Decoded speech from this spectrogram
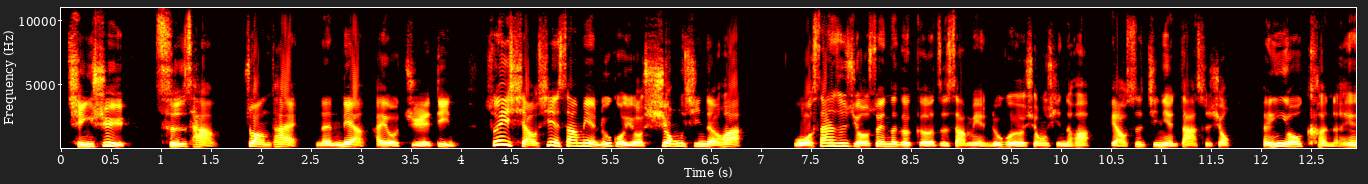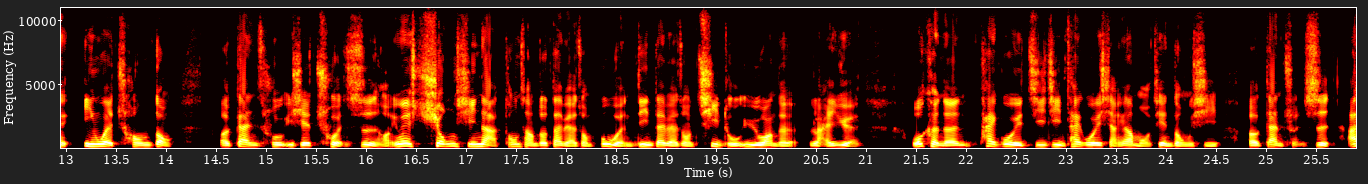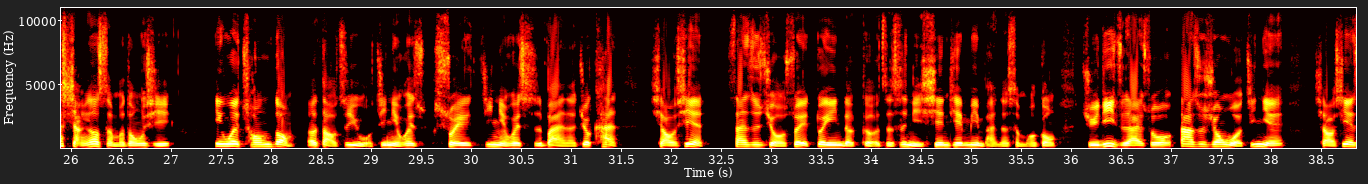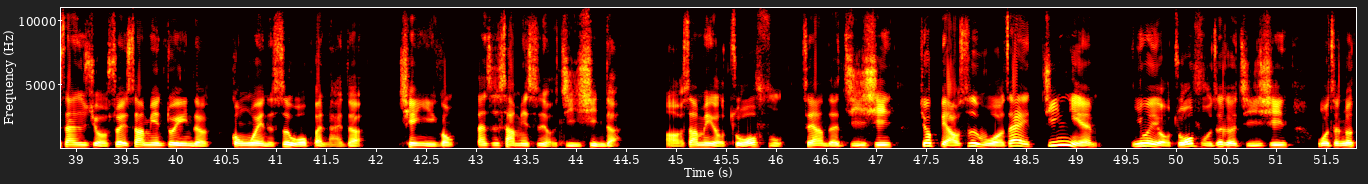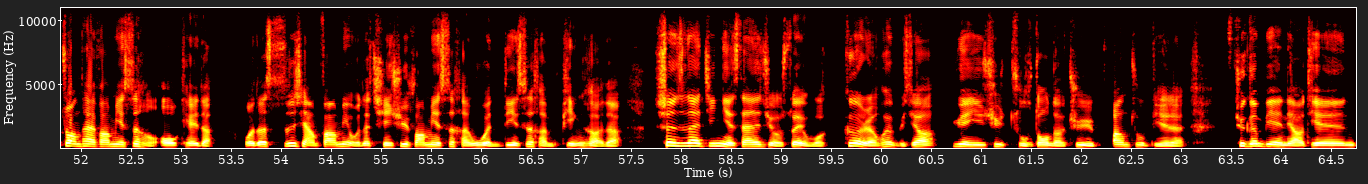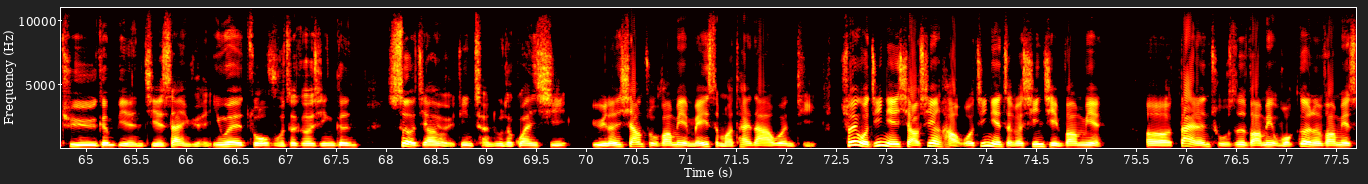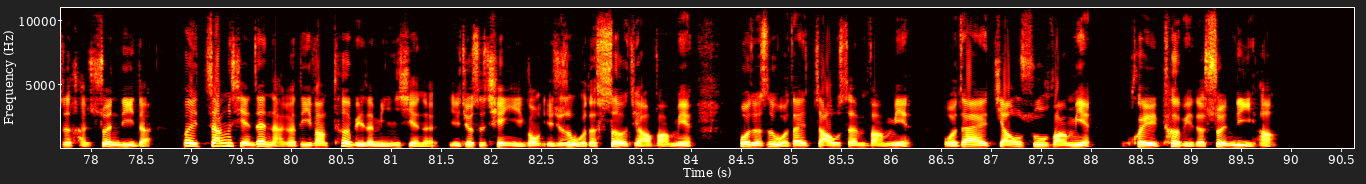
情绪、磁场、状态、能量还有决定。所以小限上面如果有凶星的话，我三十九岁那个格子上面如果有凶星的话，表示今年大师兄很有可能因为冲动。而干出一些蠢事哈，因为凶星啊，通常都代表一种不稳定，代表一种企图欲望的来源。我可能太过于激进，太过于想要某件东西而干蠢事啊，想要什么东西，因为冲动而导致于我今年会衰，今年会失败呢？就看小线三十九岁对应的格子是你先天命盘的什么宫？举例子来说，大师兄，我今年小线三十九岁上面对应的宫位呢，是我本来的迁移宫。但是上面是有吉星的哦，上面有左辅这样的吉星，就表示我在今年因为有左辅这个吉星，我整个状态方面是很 OK 的，我的思想方面、我的情绪方面是很稳定、是很平和的，甚至在今年三十九岁，我个人会比较愿意去主动的去帮助别人，去跟别人聊天，去跟别人结善缘，因为左辅这颗星跟社交有一定程度的关系。与人相处方面没什么太大的问题，所以我今年小线好，我今年整个心情方面，呃，待人处事方面，我个人方面是很顺利的，会彰显在哪个地方特别的明显的，也就是迁移宫，也就是我的社交方面，或者是我在招生方面，我在教书方面会特别的顺利哈。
